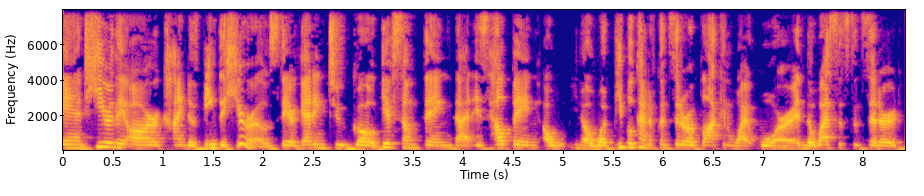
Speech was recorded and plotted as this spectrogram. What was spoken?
And here they are kind of being the heroes. They're getting to go give something that is helping, a, you know, what people kind of consider a black and white war. In the West, it's considered,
